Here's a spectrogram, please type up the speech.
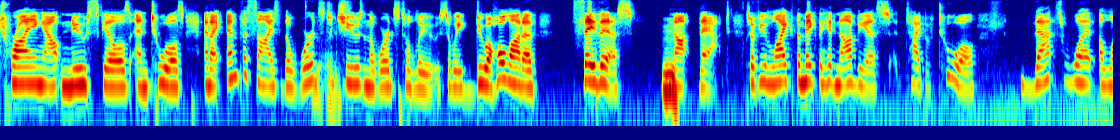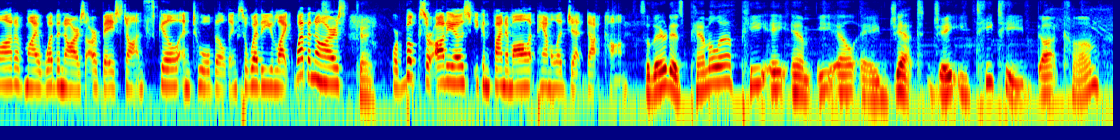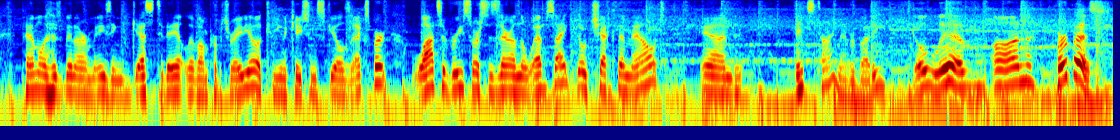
trying out new skills and tools and i emphasize the words to choose and the words to lose. So we do a whole lot of say this hmm. not that. So if you like the make the hidden obvious type of tool that's what a lot of my webinars are based on skill and tool building. So whether you like webinars okay. or books or audios you can find them all at pamelajett.com So there it is, Pamela, P A M E L A, Jett, J E T T dot com. Pamela has been our amazing guest today at Live on Purpose Radio, a communication skills expert. Lots of resources there on the website. Go check them out. And it's time, everybody. Go live on purpose.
